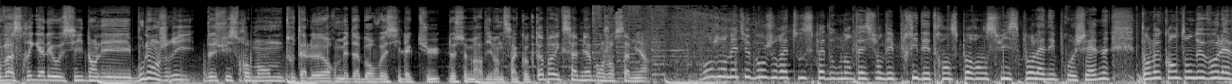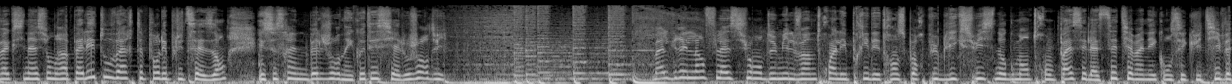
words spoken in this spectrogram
On va se régaler aussi dans les boulangeries de Suisse romande tout à l'heure. Mais d'abord, voici l'actu de ce mardi 25 octobre avec Samia. Bonjour Samia. Bonjour Mathieu, bonjour à tous. Pas d'augmentation des prix des transports en Suisse pour l'année prochaine. Dans le canton de Vaud, la vaccination de rappel est ouverte pour les plus de 16 ans et ce sera une belle journée côté ciel aujourd'hui. Malgré l'inflation en 2023, les prix des transports publics suisses n'augmenteront pas. C'est la septième année consécutive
